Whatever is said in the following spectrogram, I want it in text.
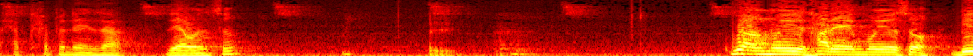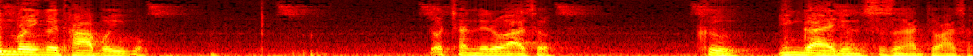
하편행사 내원서? 구강로에 사례에 모여서 몇 모인 거 다 보이고, 쫓아 내려와서 그 인가해준 스승한테 와서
